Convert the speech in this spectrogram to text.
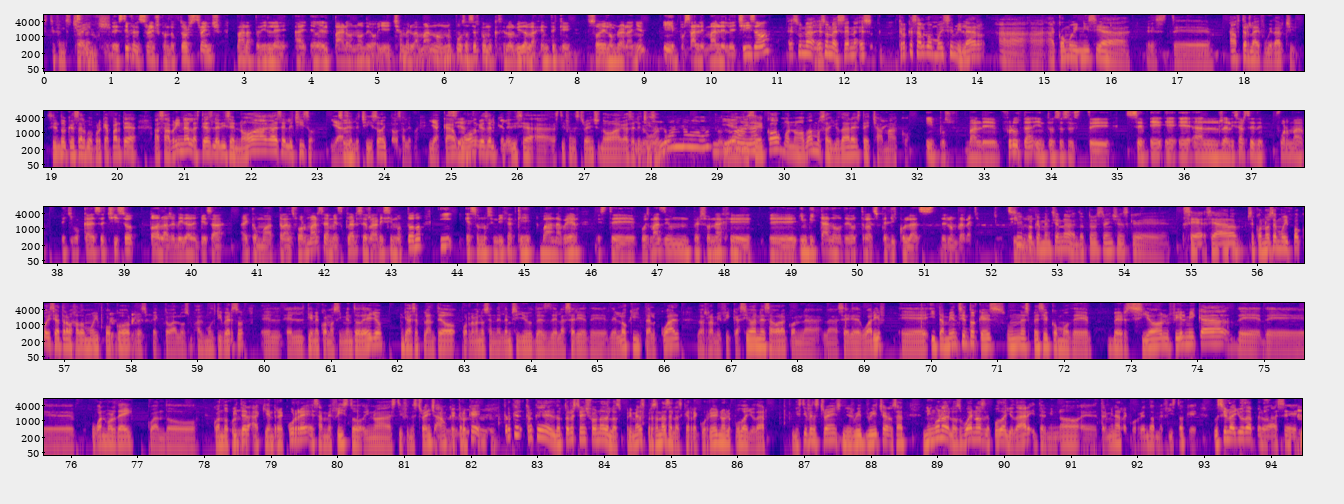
Stephen Strange. Stephen Strange con Doctor Strange para pedirle el paro, ¿no? De oye, échame la mano, no podemos hacer como que se le olvida a la gente que soy el hombre araña. Y pues sale mal el hechizo. Es una, es una escena, es, creo que es algo muy similar a, a cómo inicia este Afterlife with Archie. Siento que es algo, porque aparte a, Sabrina las tías le dicen no hagas el hechizo y hace el hechizo y todo sale mal. Y acá Wong es el que le dice a, Stephen Strange no hagas el hechizo. No, no, no. y él dice, ¿cómo no? Vamos a ayudar a este chamaco. Y pues vale fruta y entonces este se, eh, eh, eh, al realizarse de forma equivocada ese hechizo, toda la realidad empieza a, como a transformarse, a mezclarse rarísimo todo y eso nos indica que van a ver este pues más de un personaje invitado de otras películas del hombre araña. Sí, lo que menciona el Doctor Strange es que se, se, conoce muy poco y se ha trabajado muy poco respecto a los, al multiverso. Él, él, tiene conocimiento de ello. Ya se planteó, por lo menos en el MCU, desde la serie de, Loki, tal cual, las ramificaciones, ahora con la, serie de What If. Eh, y también siento que es una especie como de versión fílmica de, de One More Day, cuando cuando Peter a quien recurre es a Mephisto y no a Stephen Strange, aunque creo que creo que creo que el Doctor Strange fue una de las primeras personas a las que recurrió y no le pudo ayudar. Ni Stephen Strange ni Reed Richard, o sea, ninguno de los buenos le pudo ayudar y terminó eh, termina recurriendo a Mephisto que pues sí lo ayuda, pero hace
